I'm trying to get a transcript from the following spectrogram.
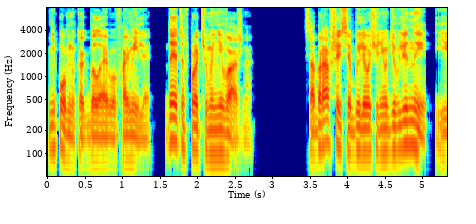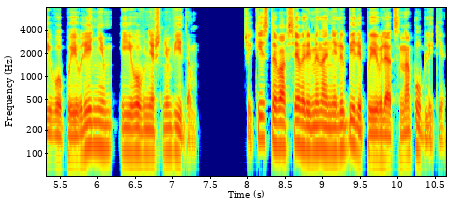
Не помню, как была его фамилия. Да это, впрочем, и не важно. Собравшиеся были очень удивлены и его появлением, и его внешним видом. Чекисты во все времена не любили появляться на публике,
